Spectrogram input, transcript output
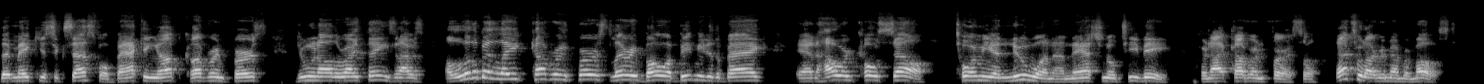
that make you successful backing up, covering first, doing all the right things. And I was a little bit late covering first. Larry Bowa beat me to the bag, and Howard Cosell tore me a new one on national TV for not covering first. So that's what I remember most.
